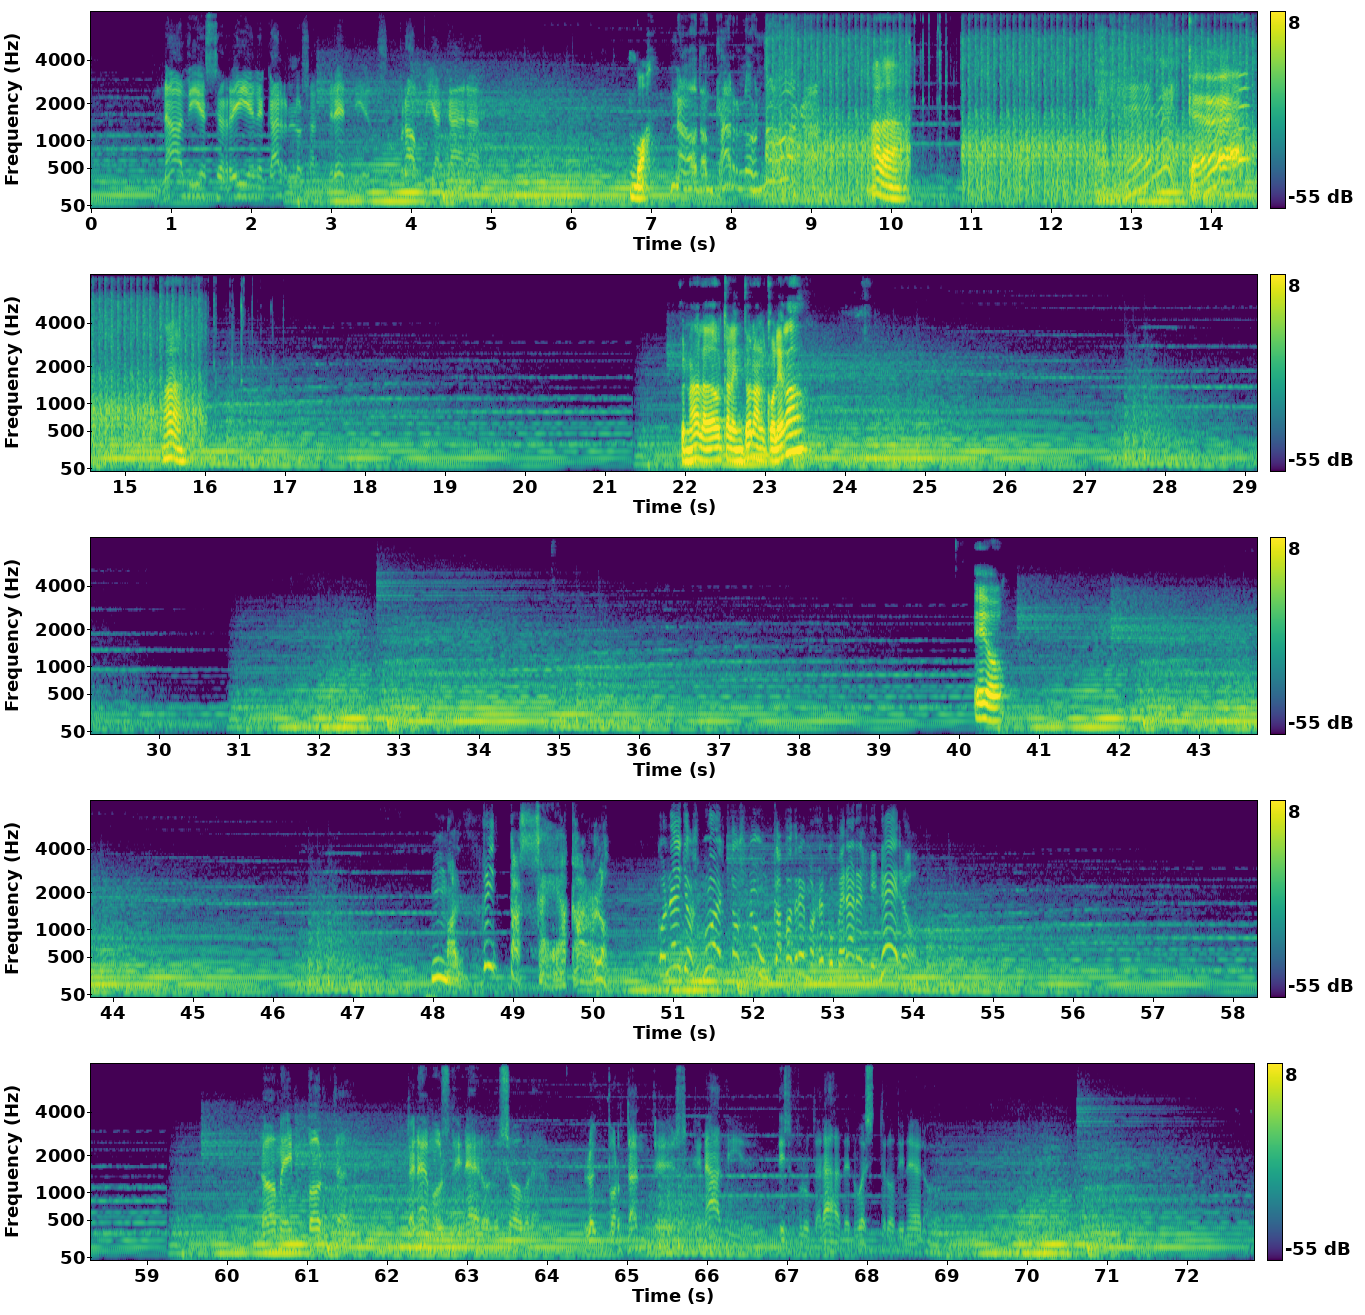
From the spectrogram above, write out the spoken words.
Nadie se ríe de Carlos Andretti en su propia cara. Buah. No, don Carlos, no haga. ¡Hala! ¿Qué? ¡Hala! Pues nada, le ha dado el calentón al colega. Importa. Tenemos dinero de sobra. Lo importante es que nadie disfrutará de nuestro dinero.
